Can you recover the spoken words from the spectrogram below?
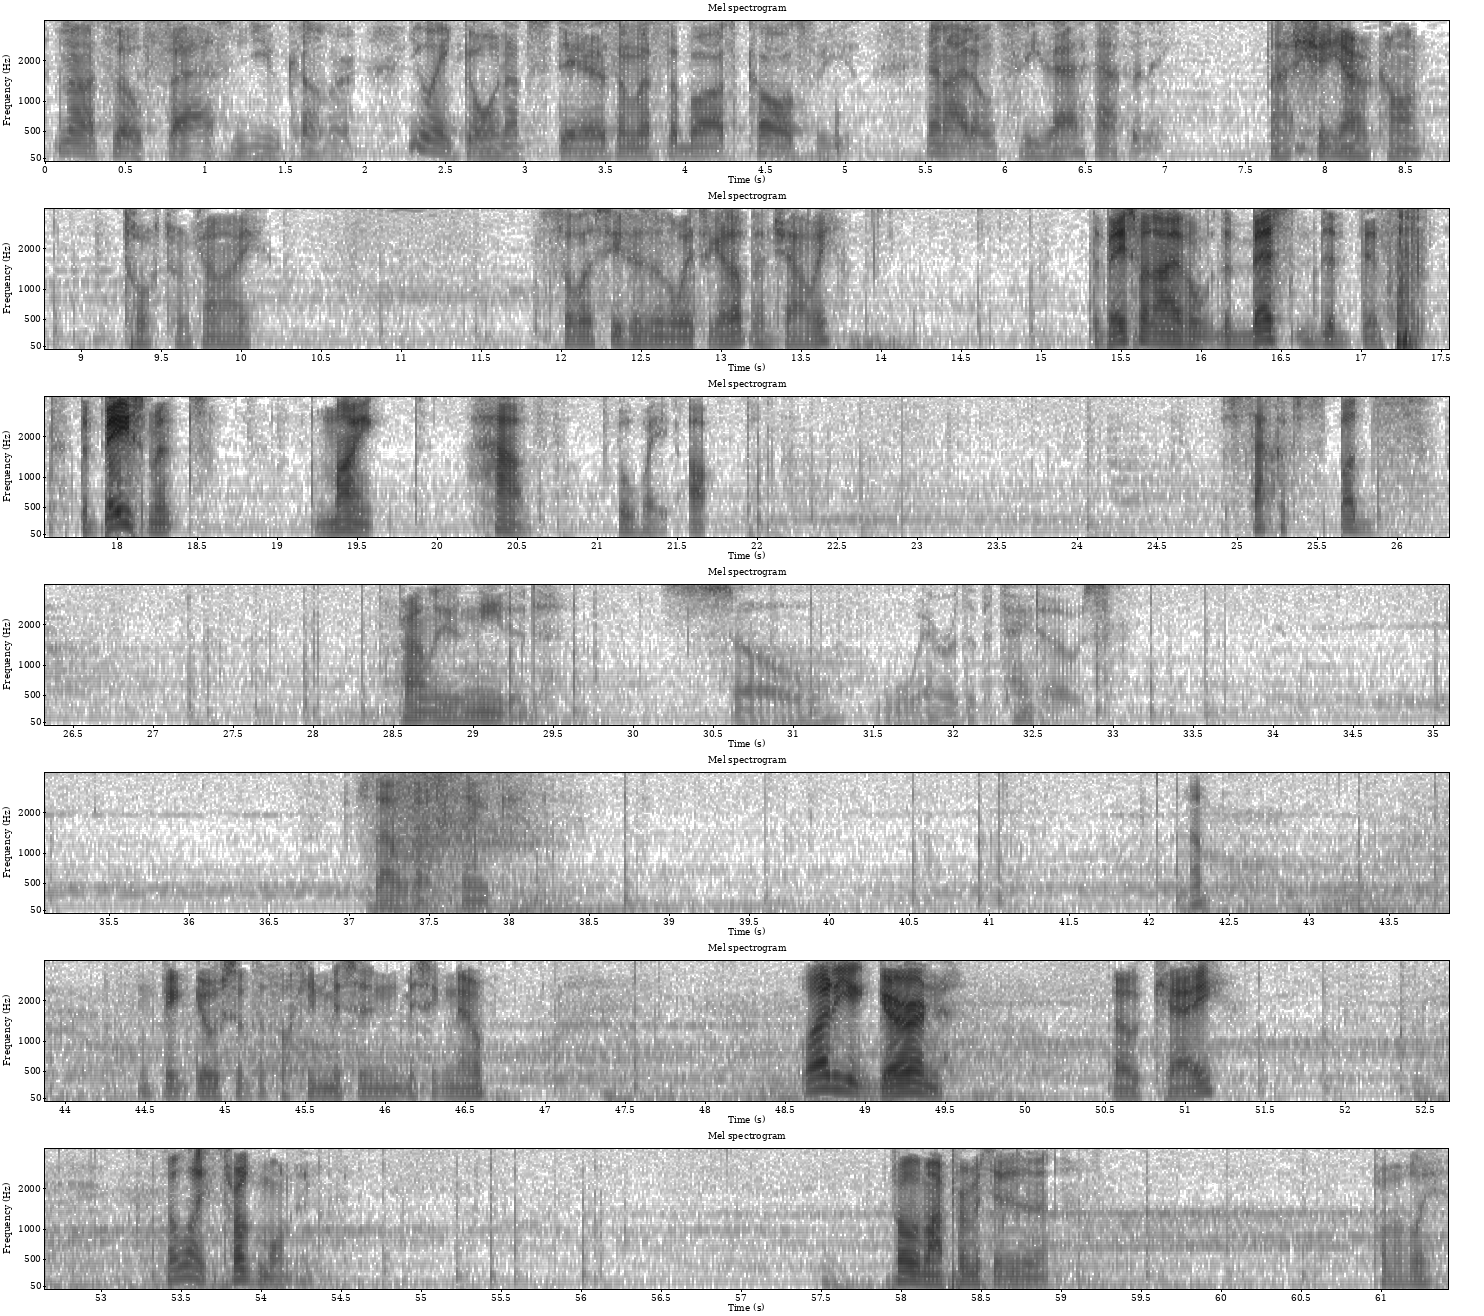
Not so fast, newcomer. You ain't going upstairs unless the boss calls for you. And I don't see that happening. ah, shit. Yeah, I can't talk to him, can I? So let's see if there's another way to get up, then, shall we? The basement. I have a, the best. The, the, the basement might have a way up. A sack of spuds apparently is needed. So, where are the potatoes? So I was about to think. Okay, ghost of the fucking missing missing no. Where do you gurn? Okay. Not like Throgmorton. Probably my primitive, isn't it? Probably.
